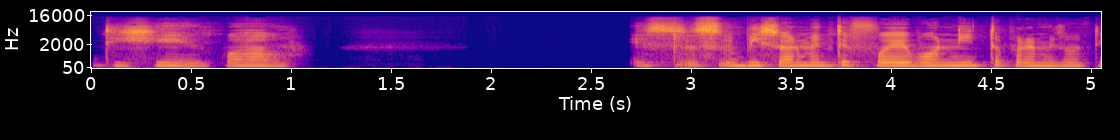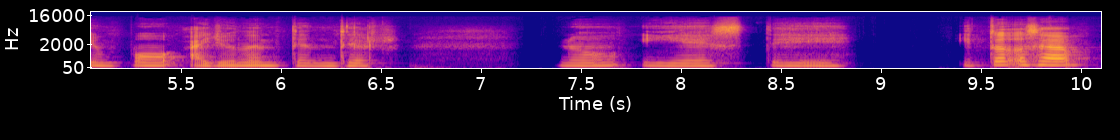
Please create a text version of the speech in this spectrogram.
dije, wow. Es, visualmente fue bonito, pero al mismo tiempo ayuda a entender, ¿no? Y este, y todo, o sea,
